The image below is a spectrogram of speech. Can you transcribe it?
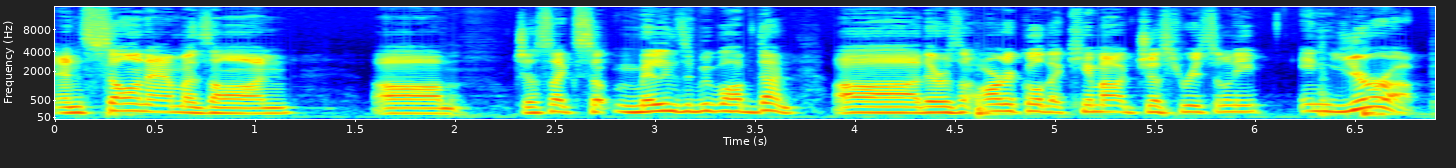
and sell on Amazon, um, just like so millions of people have done. Uh, there was an article that came out just recently in Europe,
